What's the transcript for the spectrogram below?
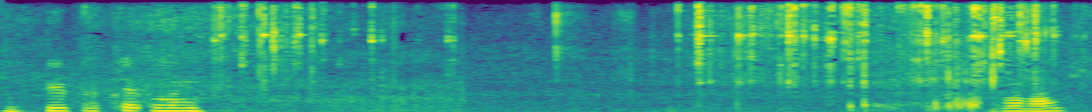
een paperclip mee. Voilà.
